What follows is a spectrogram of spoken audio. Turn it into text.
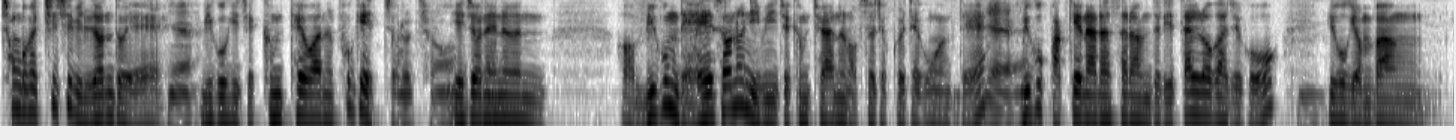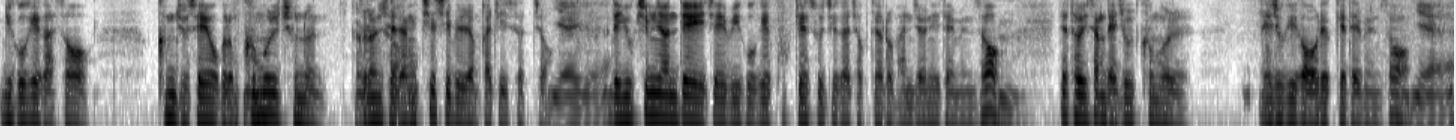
1971년도에 미국이 이제 금태환을 포기했죠. 그렇죠. 예전에는 어, 미국 내에서는 이미 이제 금퇴환은 없어졌고요 대공황 때 예. 미국 밖에 나라 사람들이 달러 가지고 음. 미국 연방 미국에 가서 금 주세요 그럼 금을 음. 주는 그런 그렇죠. 세상이 71년까지 있었죠. 예, 예. 근데 60년대 이제 미국의 국제 수지가 적자로 반전이 되면서 음. 이제 더 이상 내줄 금을 내주기가 어렵게 되면서 예.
